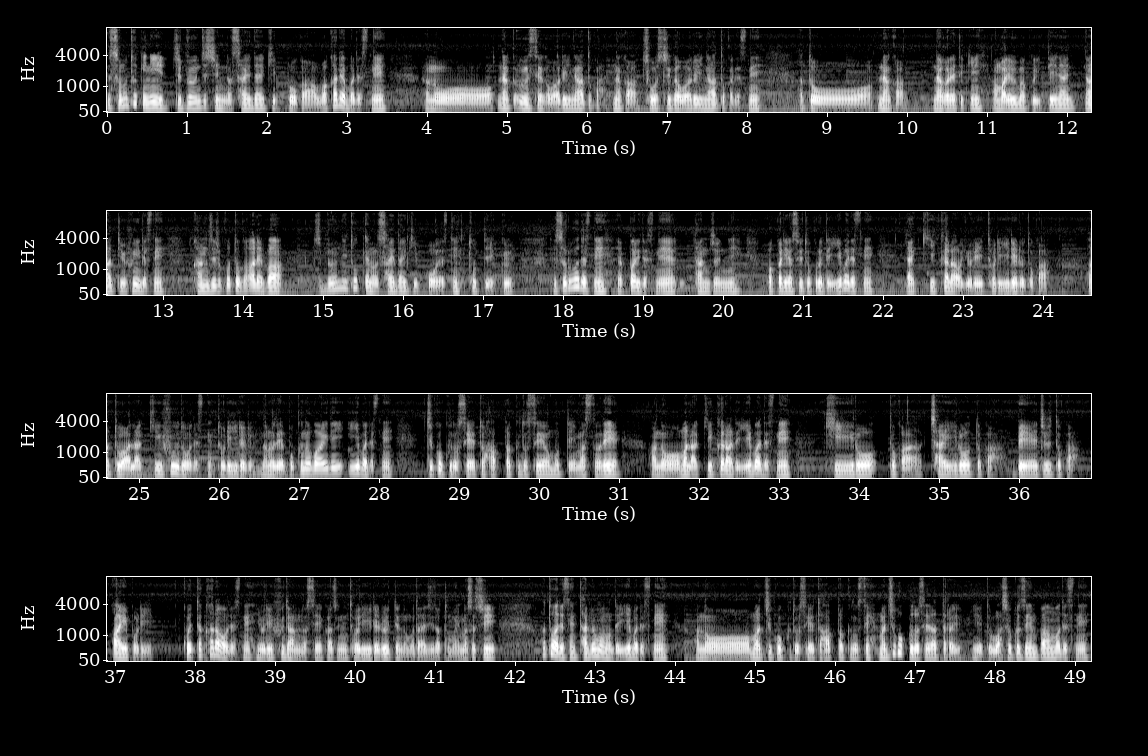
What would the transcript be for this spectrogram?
でその時に自分自身の最大吉報が分かればですねあのなんか運勢が悪いなとかなんか調子が悪いなとかですねあとなんか流れ的にあまりうまくいっていないなというふうにですね感じることがあれば自分にとっての最大吉報をですね取っていく。でそれはですねやっぱりですね単純に分かりやすいところで言えばですねラッキーカラーをより取り入れるとかあとはラッキーフードをですね取り入れる。なので僕の場合で言えばですね時刻土星と八白土星を持っていますのであの、まあ、ラッキーカラーで言えばですね黄色とか茶色とかベージュとかアイボリーこういったカラーをですねより普段の生活に取り入れるっていうのも大事だと思いますしあとはですね食べ物で言えばですねあのー、まあ、時刻土星と八白土星、まあ、時刻土星だったら、えー、と和食全般はですね、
